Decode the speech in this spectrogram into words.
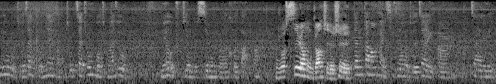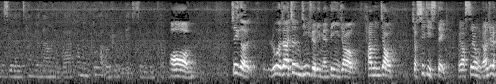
因为我觉得在国内哈，就是在中国从来就。没有出现过私人武装合法化。你说私人武装指的是？但是大航海期间，我觉得在嗯，在那些参与大航海国家，他们多少都是有一点私人武装。哦，这个如果在政治经学里面定义叫，他们叫叫 city state，不叫私人武装，就是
